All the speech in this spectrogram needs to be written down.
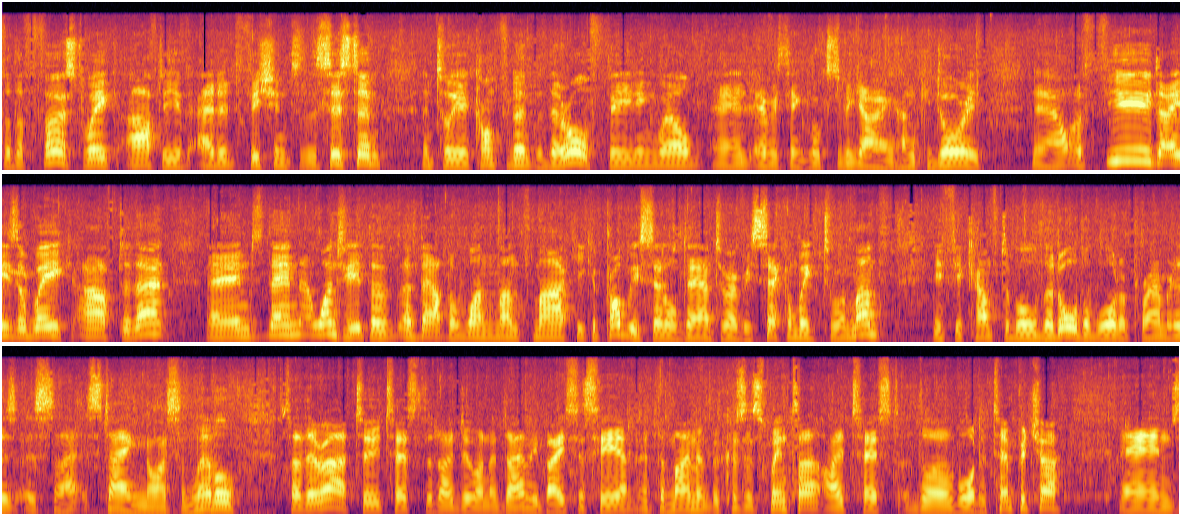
for the first week after you've added fish into the system until you're confident that they're all feeding well and everything looks to be going hunky-dory. Now, a few days a week after that, and then once you hit the, about the one month mark, you could probably settle down to every second week to a month if you're comfortable that all the water parameters are staying nice and level. So there are two tests that I do on a daily basis here. At the moment, because it's winter, I test the water temperature and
